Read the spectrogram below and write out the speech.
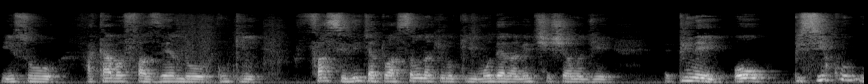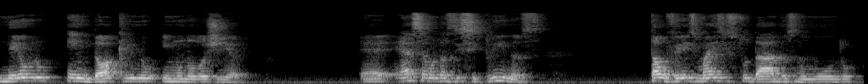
Isso acaba fazendo com que facilite a atuação naquilo que modernamente se chama de PNEI, ou psiconeuroendócrino imunologia. É, essa é uma das disciplinas talvez mais estudadas no mundo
